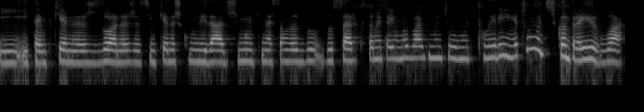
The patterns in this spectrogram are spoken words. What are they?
e, e tem pequenas zonas, assim, pequenas comunidades muito nessa onda do, do surf que também tem uma vibe muito, muito porreirinha, é tudo muito descontraído lá.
